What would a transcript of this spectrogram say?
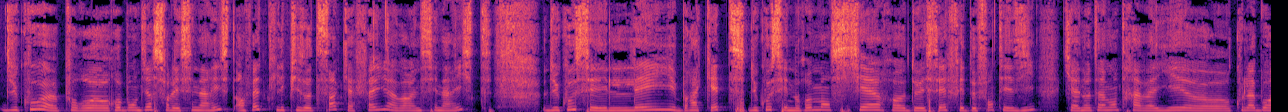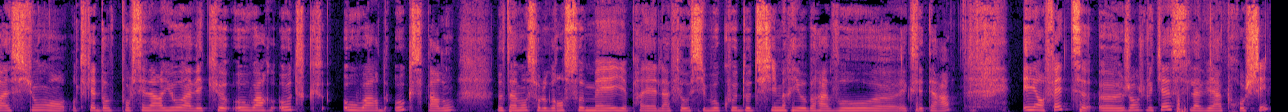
du coup, euh, pour euh, rebondir sur les scénaristes, en fait, l'épisode 5 a failli avoir une scénariste. Du coup, c'est Leigh Brackett. Du coup, c'est une romancière euh, de SF et de fantasy qui a notamment travaillé en collaboration, en tout cas pour le scénario, avec Howard Hawks, Howard Hawks pardon, notamment sur Le Grand Sommeil. Après, elle a fait aussi beaucoup d'autres films, Rio Bravo, etc. Et en fait, George Lucas l'avait approché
